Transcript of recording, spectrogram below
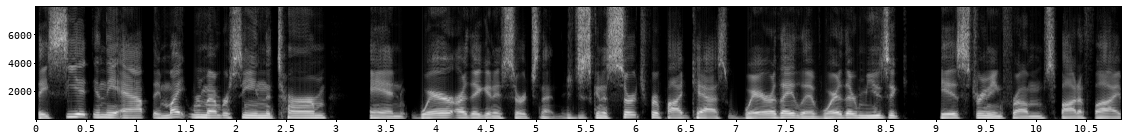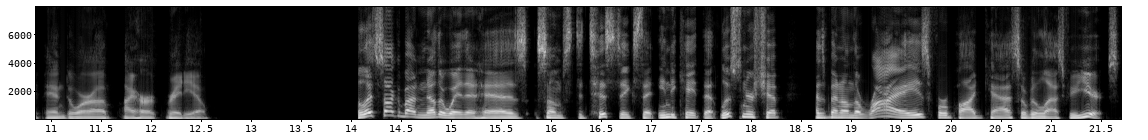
they see it in the app, they might remember seeing the term, and where are they going to search then? They're just going to search for podcasts where they live, where their music is streaming from Spotify, Pandora, iHeartRadio. But let's talk about another way that has some statistics that indicate that listenership has been on the rise for podcasts over the last few years.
